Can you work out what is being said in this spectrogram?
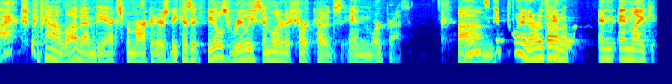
I, actually kind of love MDX for marketers because it feels really similar to shortcodes in WordPress. Um, that's a good point. I never thought and, of it. And and like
